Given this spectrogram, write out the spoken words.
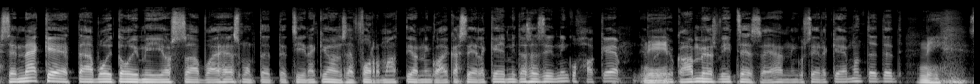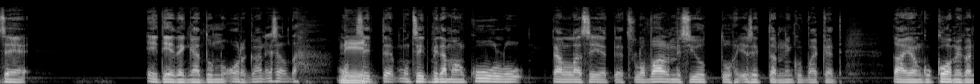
se näkee, että tämä voi toimia jossain vaiheessa, mutta että, että siinäkin on se formaatti on niin kuin aika selkeä, mitä se siinä niin kuin hakee, niin. joka on myös vitseissä ihan niin kuin selkeä, mutta että, että Niin. se ei tietenkään tunnu organiselta. Mutta Niin. sitten, mut sitten mitä mä oon kuullut tällaisia, että, että sulla on valmis juttu ja sitten on niin kuin vaikka, että tai jonkun koomikon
